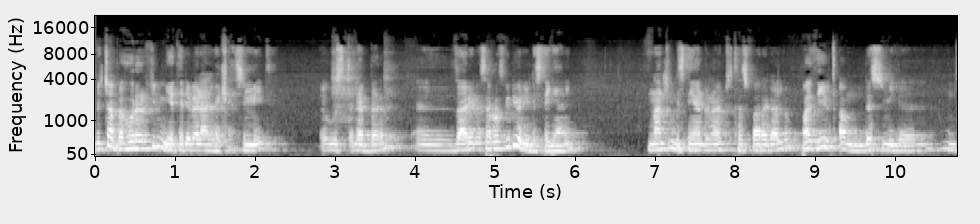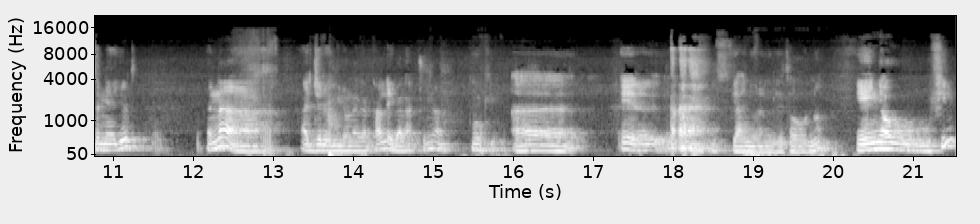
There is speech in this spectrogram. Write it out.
ብቻ በ horror ፊልም የተደበላለቀ ስሜት ውስጥ ነበርን። እ፣ ዛሬ በሰራሁት ቪዲዮ እኔ ደስተኛ ነኝ። እናንተም ደስተኛ እንደሆናችሁ ተስፋ አደርጋለሁ። ማለት ይህ በጣም ደስ የሚል እንትን ያየሁት እና አጅሬው የሚለው ነገር ካለ ይበላችሁና okay እ፣ ይሄ ያኛውን የተወው ነው። ይሄኛው ፊልም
